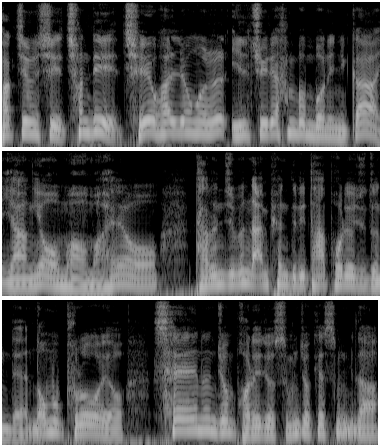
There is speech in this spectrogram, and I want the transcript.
박지훈 씨, 천디, 재활용을 일주일에 한번 보내니까 양이 어마어마해요. 다른 집은 남편들이 다 버려주던데 너무 부러워요. 새해는 좀 버려줬으면 좋겠습니다.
